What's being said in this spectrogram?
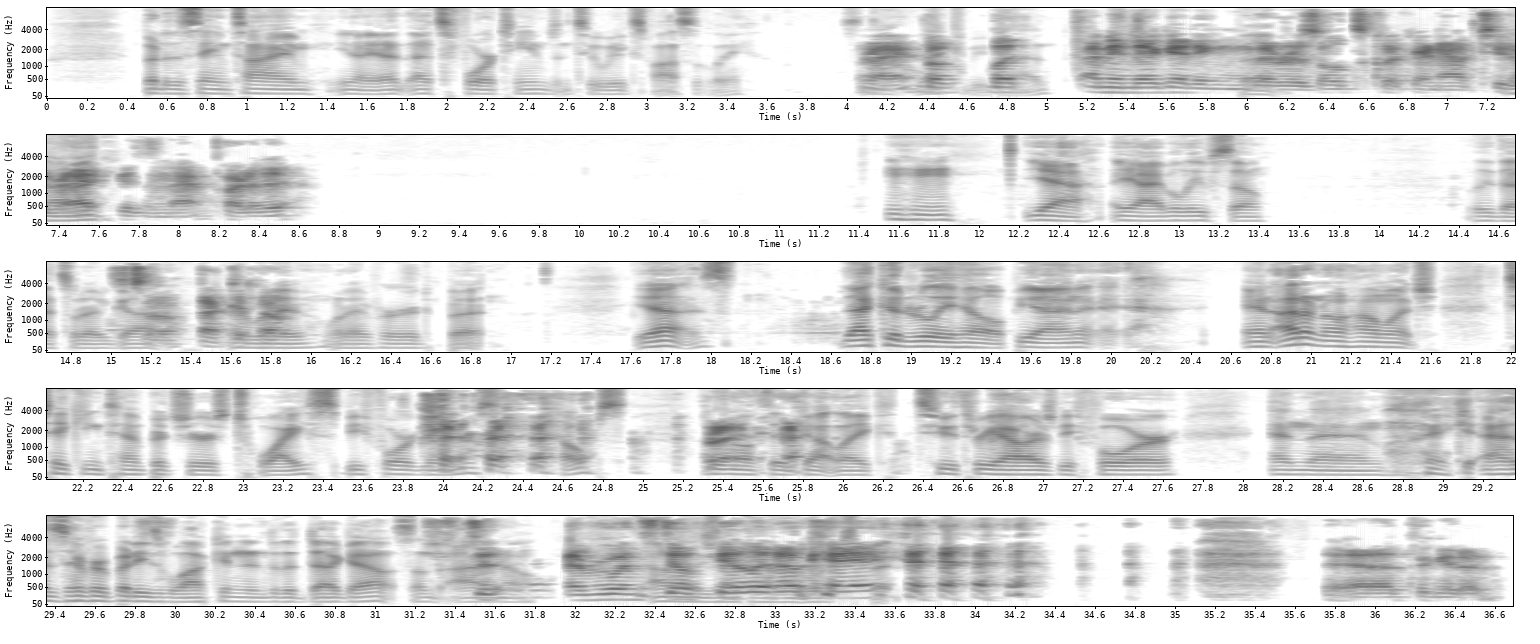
But at the same time, you know that's four teams in two weeks possibly. So Right. that But but bad. I mean, they're getting But- the results quicker now too, Right. right? Isn't that part of it? hmm Yeah, yeah, I believe so. I believe that's what I've got. So, that could what, I, what I've heard, but yeah, that could really help. Yeah, and and I don't know how much taking temperatures twice before games helps. I don't know if they've got like two, three hours before, and then like as everybody's walking into the dugout. Something I don't know. Everyone's still know feeling exactly okay. yeah, that's a good one.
